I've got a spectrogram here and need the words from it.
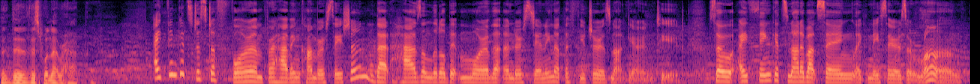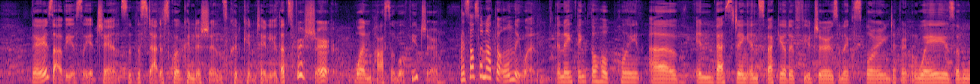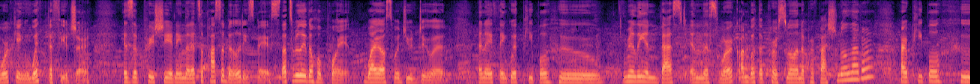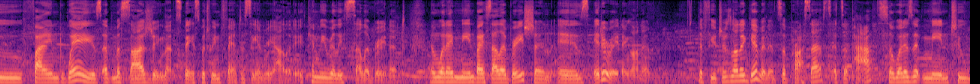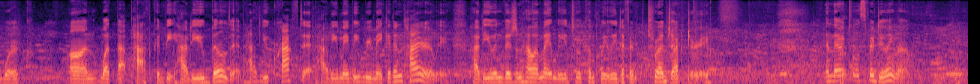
th- th- this will never happen? I think it's just a forum for having conversation that has a little bit more of the understanding that the future is not guaranteed. So I think it's not about saying like naysayers are wrong there is obviously a chance that the status quo conditions could continue. That's for sure one possible future. It's also not the only one. And I think the whole point of investing in speculative futures and exploring different ways of working with the future is appreciating that it's a possibility space. That's really the whole point. Why else would you do it? And I think with people who really invest in this work on both a personal and a professional level are people who find ways of massaging that space between fantasy and reality. Can we really celebrate it? And what I mean by celebration is iterating on it. The future is not a given, it's a process, it's a path. So, what does it mean to work on what that path could be. How do you build it? How do you craft it? How do you maybe remake it entirely? How do you envision how it might lead to a completely different trajectory? And there are tools for doing that.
